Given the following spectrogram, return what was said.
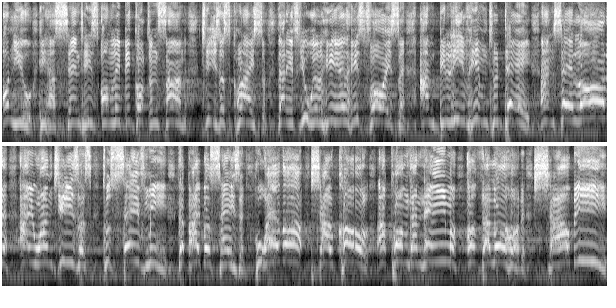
on you. He has sent his only begotten Son, Jesus Christ, that if you will hear his voice and believe him today and say, Lord, I want Jesus to save me, the Bible says, whoever shall call upon the name of the Lord shall be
